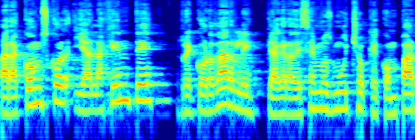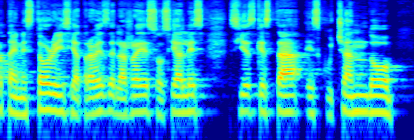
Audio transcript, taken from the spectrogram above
para Comscore y a la gente recordarle que agradecemos mucho que comparta en stories y a través de las redes sociales si es que está escuchando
